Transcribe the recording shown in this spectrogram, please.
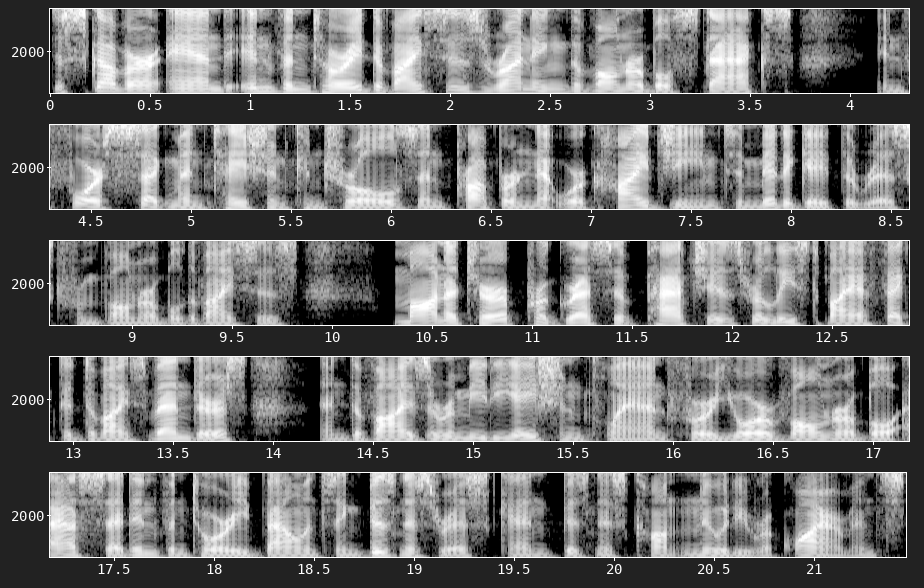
discover and inventory devices running the vulnerable stacks, enforce segmentation controls and proper network hygiene to mitigate the risk from vulnerable devices, monitor progressive patches released by affected device vendors, and devise a remediation plan for your vulnerable asset inventory balancing business risk and business continuity requirements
